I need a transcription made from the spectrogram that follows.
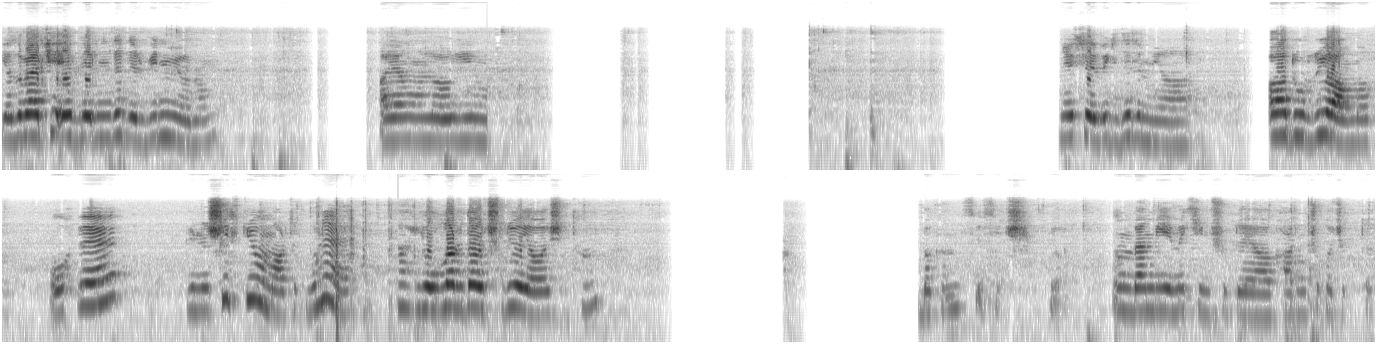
Ya da belki evlerindedir bilmiyorum. I am logging. Neyse eve gidelim ya. Aa durdu yağmur. Oh be. Güneş istiyorum artık. Bu ne? Hah, yollar da açılıyor yavaştan. Bakın ses hiç yok. Oğlum ben bir yemek yiyeyim şurada ya. Karnım çok acıktı.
